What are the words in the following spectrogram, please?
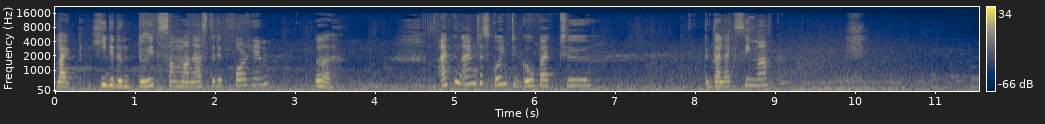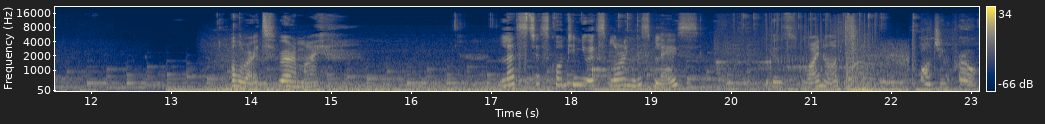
Like he didn't do it, someone else did it for him. Ugh. I think I'm just going to go back to the galaxy map. Alright, where am I? Let's just continue exploring this place. Because why not? Launching probe.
